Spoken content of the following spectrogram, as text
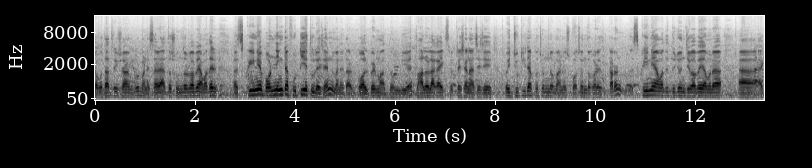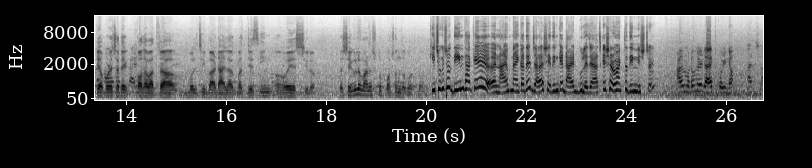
জগদ্ধাত্রী স্বয়ংপুর মানে স্যার এত সুন্দরভাবে আমাদের স্ক্রিনে বন্ডিংটা ফুটিয়ে তুলেছেন মানে তার গল্পের মাধ্যম দিয়ে। ভালো লাগা এক্সপেকটেশন আছে যে ওই জুটিটা প্রচণ্ড মানুষ পছন্দ করে। কারণ স্ক্রিনে আমাদের দুজন যেভাবে আমরা একে অপরের সাথে কথাবার্তা বলছি বা ডায়লগ বা যে সিন হয়ে এসেছিল তো সেগুলো মানুষ খুব পছন্দ করতো। কিছু কিছু দিন থাকে নায়ক নায়িকাদের যারা সেদিনকে ডায়েট ভুলে যায়। আজকে সেরকম একটা দিন নিশ্চয়ই? আমি মোটামুটি ডায়েট করি না। আচ্ছা।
